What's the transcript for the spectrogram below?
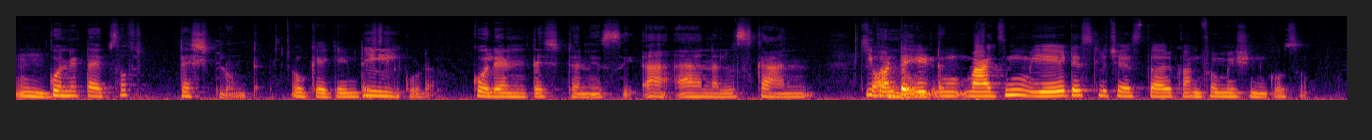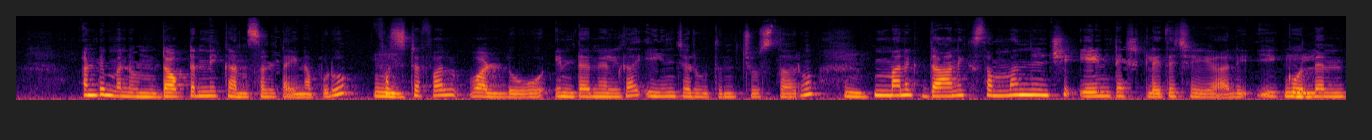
కొన్ని టైప్స్ ఆఫ్ టెస్ట్లు ఉంటాయి. ఓకే కూడా? కొలెన్ టెస్ట్ అనేసి యానల్ స్కాన్ అంటే మాక్సిమం ఏ టెస్ట్లు చేస్తారు కన్ఫర్మేషన్ కోసం? అంటే మనం డాక్టర్ని కన్సల్ట్ అయినప్పుడు ఫస్ట్ ఆఫ్ ఆల్ వాళ్ళు ఇంటర్నల్గా ఏం జరుగుతుంది చూస్తారు. మనకి దానికి సంబంధించి ఏం టెస్ట్లు అయితే చేయాలి? ఈ కొలెన్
